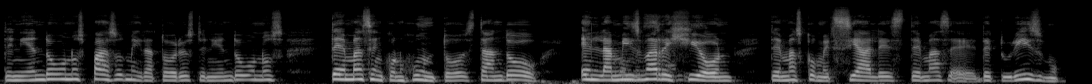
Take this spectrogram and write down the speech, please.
teniendo unos pasos migratorios, teniendo unos temas en conjunto, estando en la misma región, temas comerciales, temas eh, de turismo,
